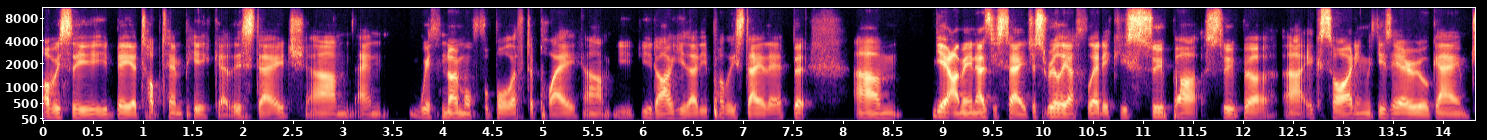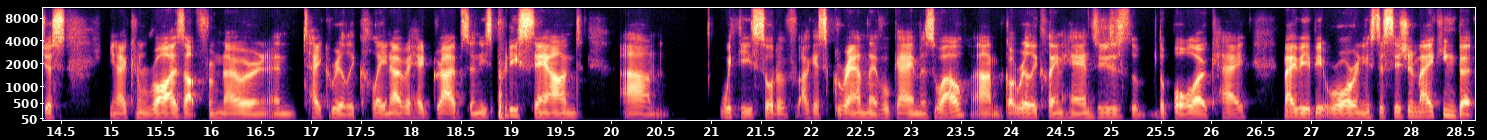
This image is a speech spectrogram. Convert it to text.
obviously, he'd be a top 10 pick at this stage. Um, and with no more football left to play, um, you, would argue that he'd probably stay there. But um, yeah, I mean, as you say, just really athletic. He's super, super uh, exciting with his aerial game. Just you know, can rise up from nowhere and, and take really clean overhead grabs. And he's pretty sound um, with his sort of, I guess, ground level game as well. Um, got really clean hands, uses the, the ball okay, maybe a bit raw in his decision making, but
